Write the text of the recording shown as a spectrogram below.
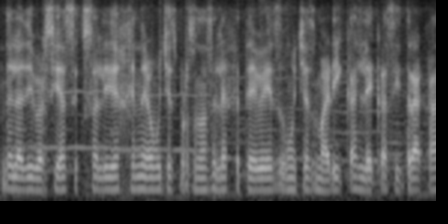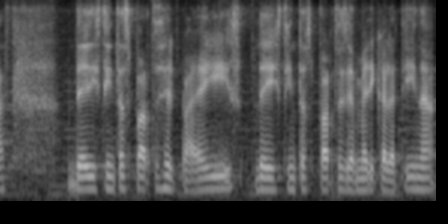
de la diversidad sexual y de género, muchas personas LGTB, muchas maricas, lecas y tracas de distintas partes del país, de distintas partes de América Latina,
